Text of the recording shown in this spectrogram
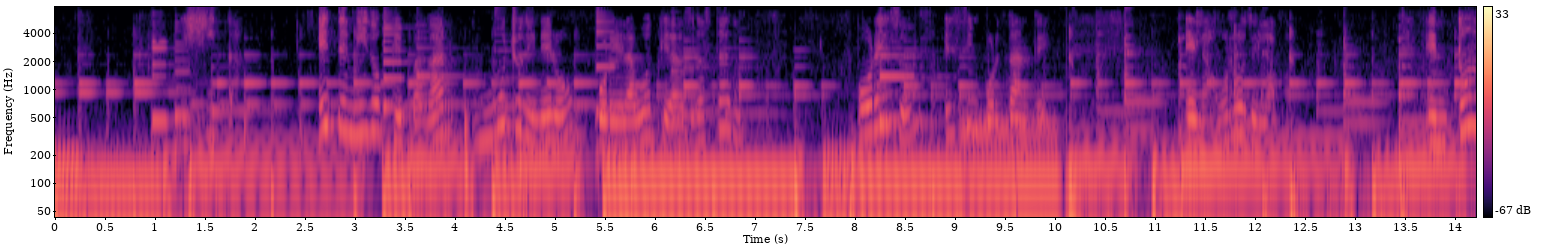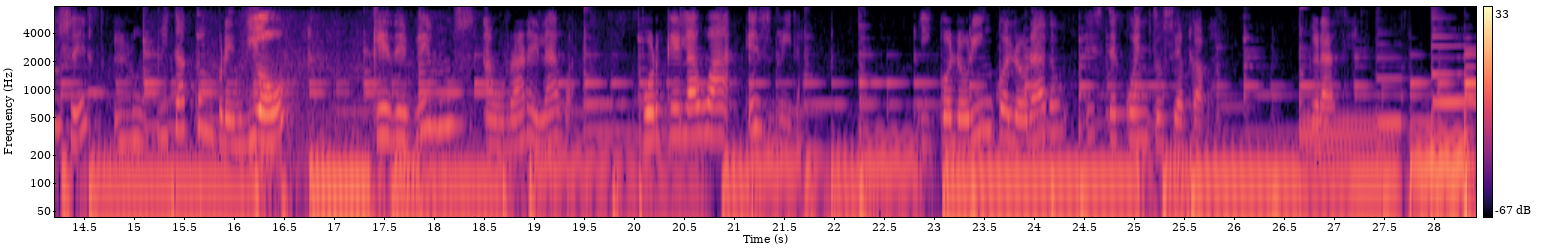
Hijita, he tenido que pagar mucho dinero por el agua que has gastado. Por eso es importante el ahorro del agua. Entonces Lupita comprendió que debemos ahorrar el agua, porque el agua es vida. Y colorín colorado, este cuento se acaba. Gracias.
